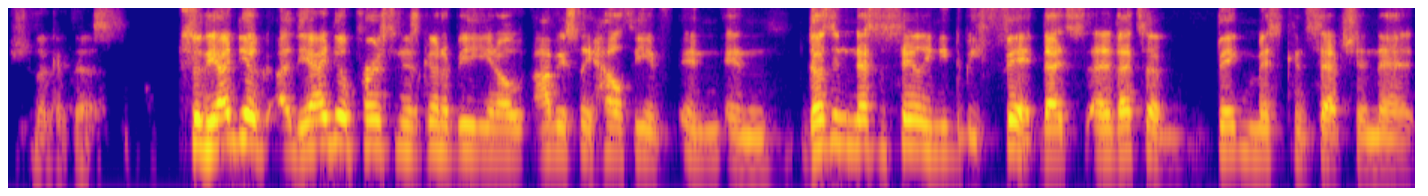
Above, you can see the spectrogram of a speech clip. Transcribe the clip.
should look at this? So the ideal the ideal person is going to be you know obviously healthy and, and, and doesn't necessarily need to be fit. That's uh, that's a big misconception that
